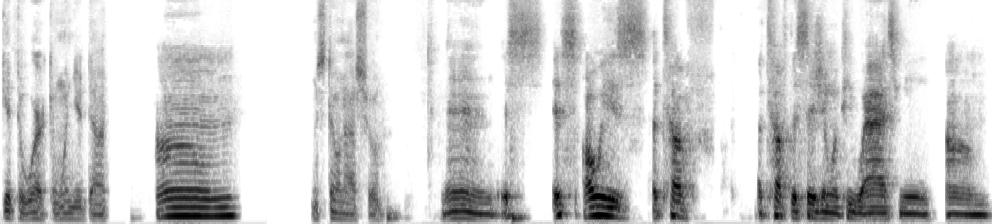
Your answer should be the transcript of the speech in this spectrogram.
get to work and when you're done? Um, I'm still not sure. man, it's it's always a tough a tough decision when people ask me, um,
